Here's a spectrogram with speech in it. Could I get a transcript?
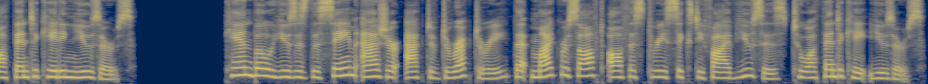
Authenticating users. KanBo uses the same Azure Active Directory that Microsoft Office 365 uses to authenticate users.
